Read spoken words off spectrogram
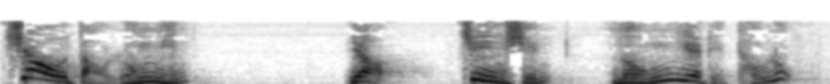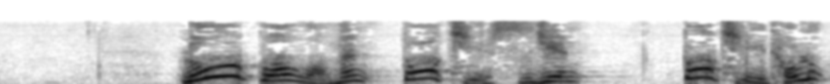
教导农民要进行农业的投入。如果我们多给时间、多给投入，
